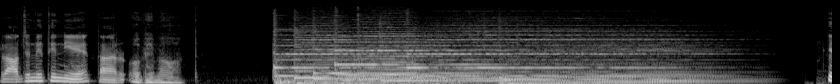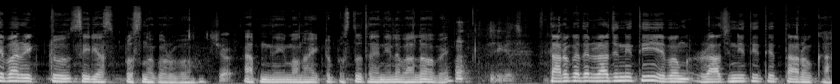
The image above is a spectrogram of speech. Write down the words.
রাজনীতি নিয়ে তার অভিমত। এবার একটু সিরিয়াস প্রশ্ন করব। আপনি মনে হয় একটু প্রস্তুত হয়ে নিলে ভালো হবে। তারকাদের রাজনীতি এবং রাজনীতিতে তারকা।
